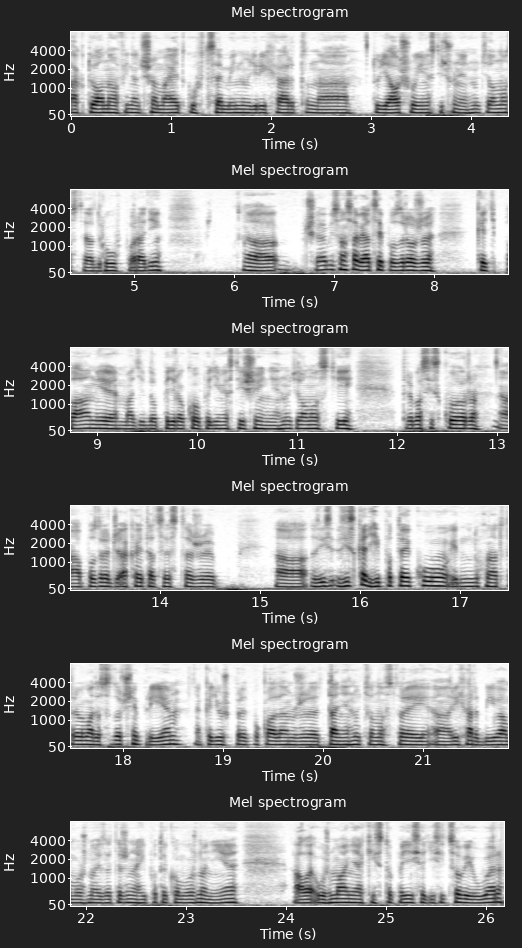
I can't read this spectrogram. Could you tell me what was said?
aktuálneho finančného majetku chce minúť Richard na tú ďalšiu investičnú nehnuteľnosť, teda druhú v poradí. A čo ja by som sa viacej pozrel, že keď plán je mať do 5 rokov 5 investičných nehnuteľností, treba si skôr pozrieť, že aká je tá cesta, že získať hypotéku, jednoducho na to treba mať dostatočný príjem a keď už predpokladám, že tá nehnuteľnosť, v ktorej Richard býva, možno je zaťažená hypotékou, možno nie, ale už má nejaký 150 tisícový úver,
